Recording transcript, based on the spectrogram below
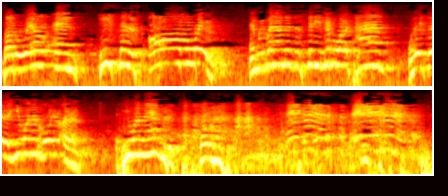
by the well, and he sent us all the way. And we went out into the city. Remember what a time when they said, Are you one of them holy, or you one of them? so, uh, Amen. Amen.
